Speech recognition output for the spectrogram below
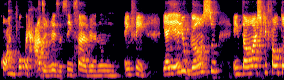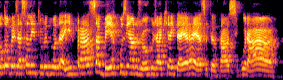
corre um pouco errado, às vezes, assim, sabe? Não... Enfim. E aí ele e o Ganso, então acho que faltou talvez essa leitura do Odair para saber cozinhar o jogo, já que a ideia era essa, tentar segurar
